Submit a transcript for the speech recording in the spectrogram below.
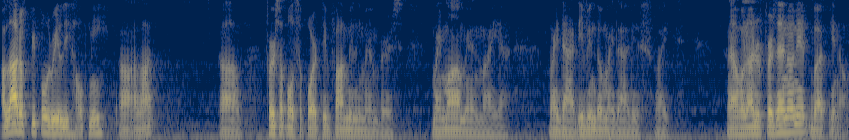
a lot of people really helped me uh, a lot. Uh, first of all, supportive family members, my mom and my uh, my dad. Even though my dad is like not 100% on it, but you know,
